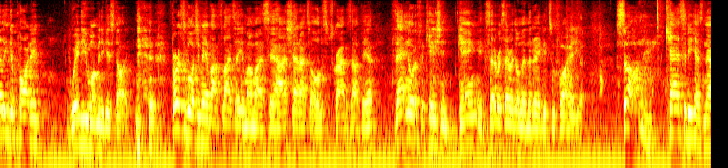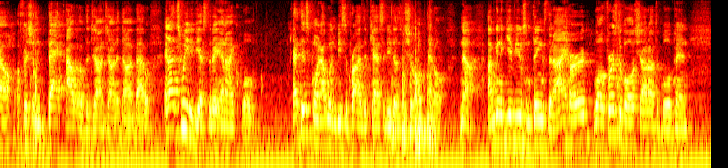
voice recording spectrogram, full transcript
dearly departed, where do you want me to get started? First of all, it's your man about to fly. Tell your mama I said hi. Shout out to all the subscribers out there. That notification gang, etc., etc. Don't let that get too far ahead of you. So, Cassidy has now officially backed out of the John John Da Don battle. And I tweeted yesterday, and I quote, at this point, I wouldn't be surprised if Cassidy doesn't show up at all. Now, I'm gonna give you some things that I heard. Well, first of all, shout out to Bullpen.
